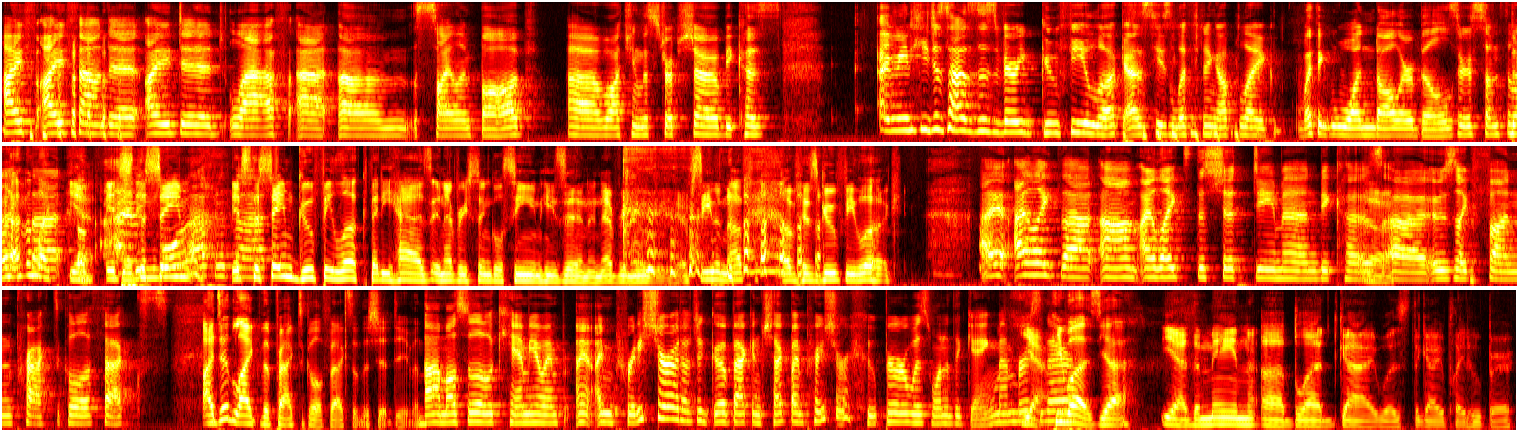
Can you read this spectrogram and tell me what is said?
I, f- I found it. I did laugh at um, Silent Bob uh, watching the strip show because, I mean, he just has this very goofy look as he's lifting up like I think one dollar bills or something They're like having, that. like, Yeah, a it's the same. war? Laugh at It's the same goofy look that he has in every single scene he's in in every movie. I've seen enough of his goofy look. I I liked that. Um, I liked the shit demon because Yeah. uh, it was like fun practical effects. I did like the practical effects of the shit demon. Um, also a little cameo. I'm, I, I'm pretty sure I'd have to go back and check, but I'm pretty sure Hooper was one of the gang members Yeah. there. he was, yeah. Yeah, the main uh, blood guy was the guy who played Hooper.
